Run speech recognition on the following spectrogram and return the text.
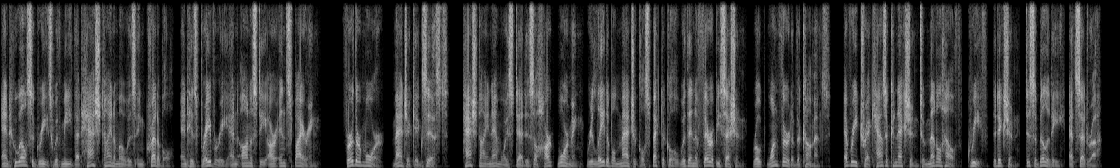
And who else agrees with me that Hash Dynamo is incredible and his bravery and honesty are inspiring? Furthermore, magic exists. Hash Dynamo is Dead is a heartwarming, relatable magical spectacle within a therapy session, wrote one third of the comments. Every trick has a connection to mental health, grief, addiction, disability, etc.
